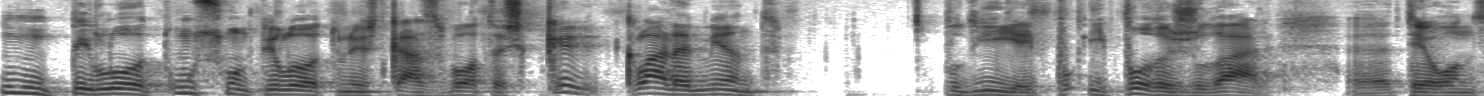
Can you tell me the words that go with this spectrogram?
um piloto, um segundo piloto, neste caso Bottas, que claramente podia e pôde ajudar uh, até onde,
